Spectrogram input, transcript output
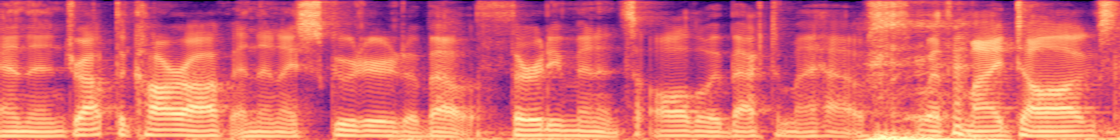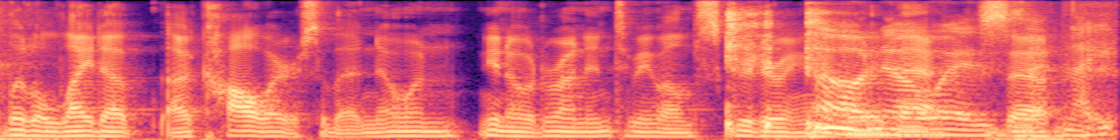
and then dropped the car off, and then I scootered about 30 minutes all the way back to my house with my dog's little light up uh, collar so that no one, you know, would run into me while I'm scootering. Oh no back. way! So- at night.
